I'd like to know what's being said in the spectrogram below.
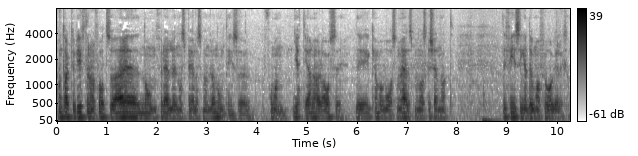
kontaktuppgifterna har fått så är det någon förälder, någon spelare som undrar någonting så får man jättegärna höra av sig. Det kan vara vad som helst men man ska känna att det finns inga dumma frågor liksom.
